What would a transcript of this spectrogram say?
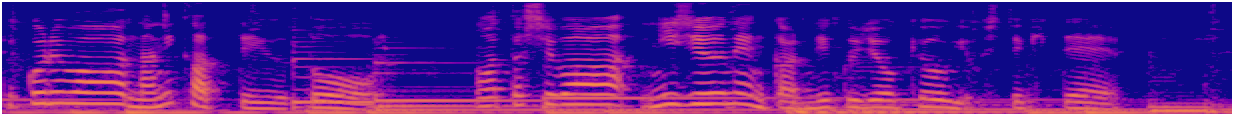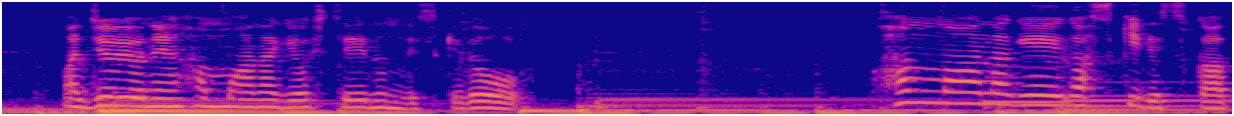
でこれは何かっていうと私は20年間陸上競技をしてきて、まあ、14年ハンマー投げをしているんですけどハンマー投げが好きですかっ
